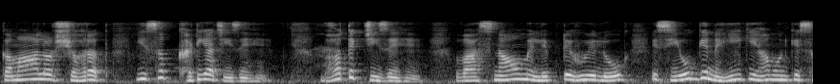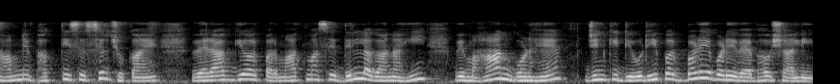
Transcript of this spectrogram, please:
کمال اور شہرت، یہ سب کھٹیا چیزیں ہیں۔ بھوتک چیزیں ہیں۔ واسناؤں میں لپٹے ہوئے لوگ اس یوگیہ نہیں کہ ہم ان کے سامنے بھکتی سے سر جھکائیں۔ ویراگیہ اور پرماتما سے دل لگانا ہی وہ مہان گن ہیں جن کی ڈیوڈھی پر بڑے بڑے ویبھو شالی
